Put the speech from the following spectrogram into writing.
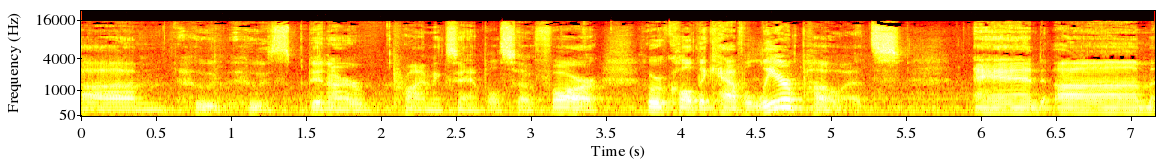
um, who who's been our prime example so far, who are called the Cavalier poets, and um,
